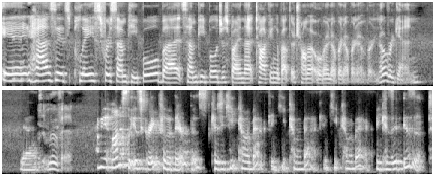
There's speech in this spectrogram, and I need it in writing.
It has its place for some people, but some people just find that talking about their trauma over and over and over and over and over again Yeah. doesn't move it. I mean, honestly, it's great for the therapist because you keep coming back and keep coming back and keep coming back because it isn't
